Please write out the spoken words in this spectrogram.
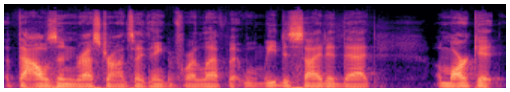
a thousand restaurants, I think, before I left. But when we decided that a market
